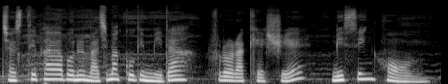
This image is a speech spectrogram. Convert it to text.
저스티팝 오늘 마지막 곡입니다. 프로라 캐쉬의 Missing Home.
